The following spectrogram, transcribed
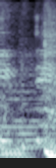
keep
